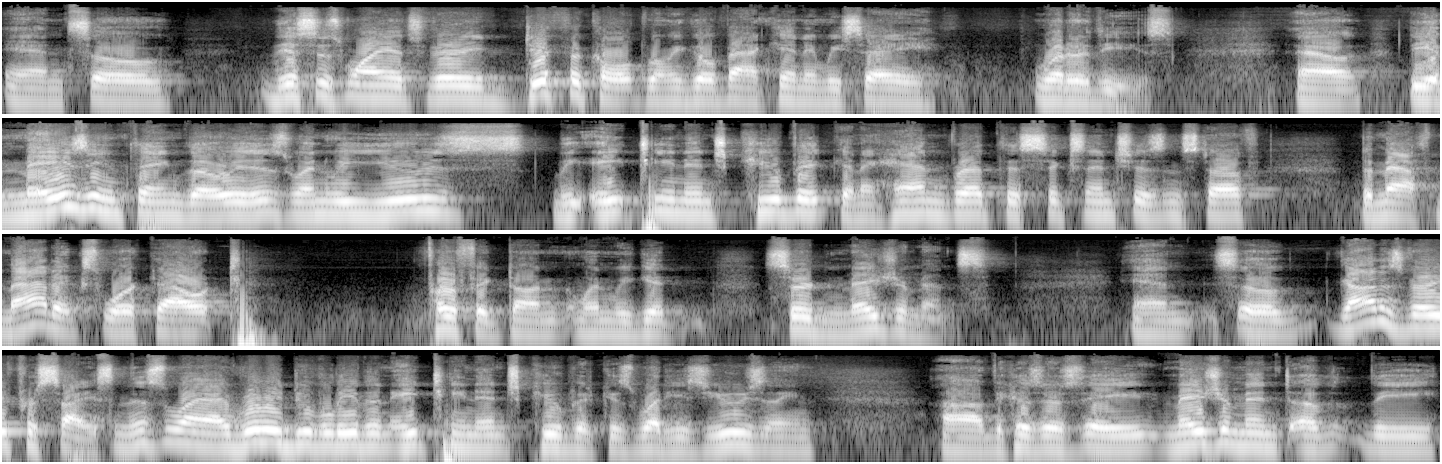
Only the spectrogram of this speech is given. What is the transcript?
and so this is why it's very difficult when we go back in and we say, what are these? Now, the amazing thing, though, is when we use the 18 inch cubit and a handbreadth is six inches and stuff, the mathematics work out perfect on when we get certain measurements. And so God is very precise. And this is why I really do believe an 18 inch cubit is what he's using, uh, because there's a measurement of the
